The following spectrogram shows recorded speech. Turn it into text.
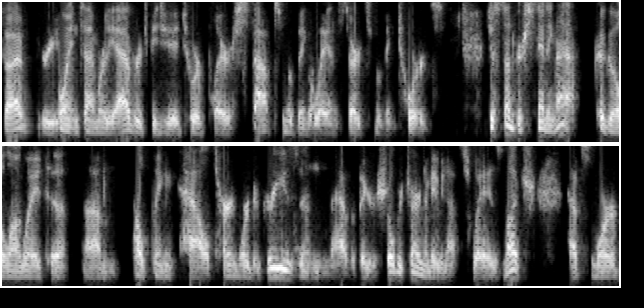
degree point in time where the average PGA Tour player stops moving away and starts moving towards. Just understanding that could go a long way to um, helping Hal turn more degrees and have a bigger shoulder turn and maybe not sway as much, have some more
